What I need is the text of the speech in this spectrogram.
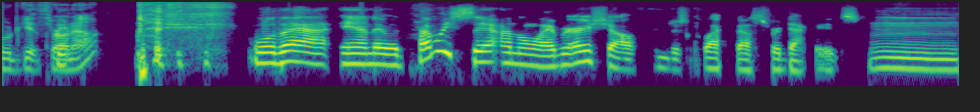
would get thrown out. Well, that, and it would probably sit on the library shelf and just collect dust for decades. Hmm.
